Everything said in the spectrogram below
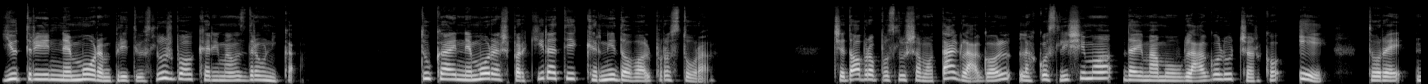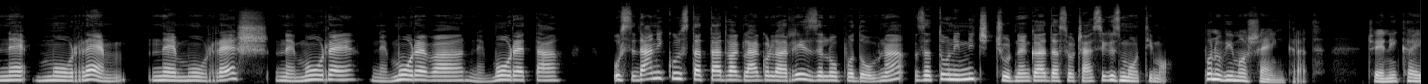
Jutri ne morem priti v službo, ker imam zdravnika. Tukaj ne moreš parkirati, ker ni dovolj prostora. Če dobro poslušamo ta glagol, lahko slišimo, da imamo v glagolu črko e, torej ne morem, ne moreš, ne more, ne moreva, ne moreta. V sedaniku sta ta dva glagola res zelo podobna, zato ni nič čudnega, da se včasih zmotimo. Ponovimo še enkrat. Če je nekaj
